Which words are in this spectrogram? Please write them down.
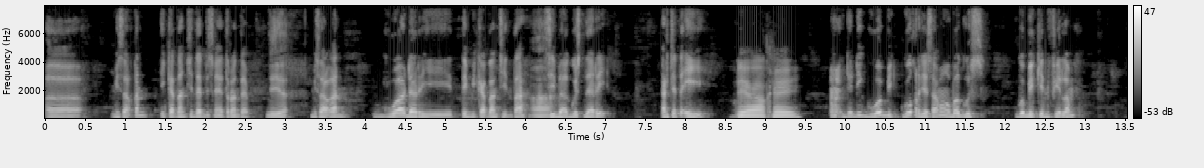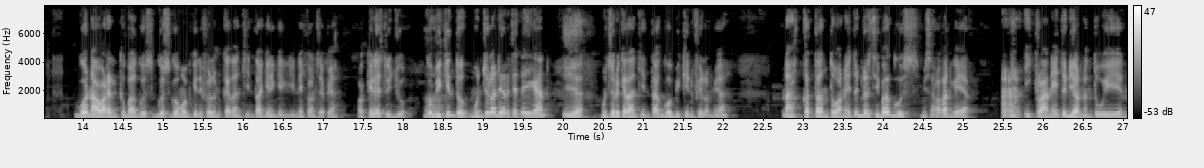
eh misalkan Ikatan Cinta itu sinetron tep. Iya. Misalkan gua dari tim Ikatan Cinta, Ah. si Bagus dari RCTI. Ya oke. Jadi gua gua kerja sama sama Bagus. Gue bikin film. Gue nawarin ke Bagus, Gus, gue mau bikin film Ikatan Cinta gini-gini gini konsepnya. Oke dia setuju. Gue bikin tuh, muncullah di RCTI kan. Iya. muncul ikatan cinta gue bikin filmnya nah ketentuannya itu dari si bagus misalkan kayak iklannya itu dia nentuin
